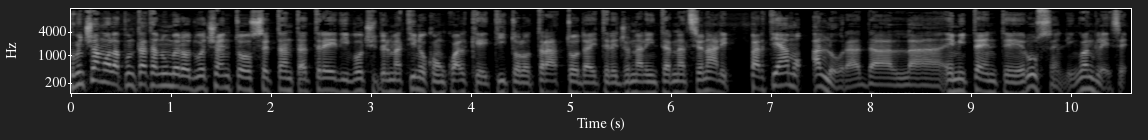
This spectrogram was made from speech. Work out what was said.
Cominciamo la puntata numero 273 di Voci del Mattino con qualche titolo tratto dai telegiornali internazionali. Partiamo allora dall'emittente russa in lingua inglese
